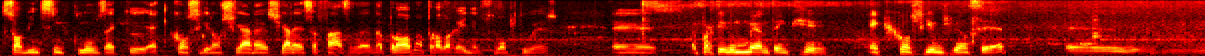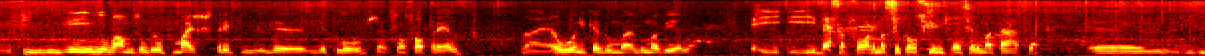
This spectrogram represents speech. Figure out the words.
só 25 clubes é que, é que conseguiram chegar a, chegar a essa fase da, da prova, a prova rainha do futebol português. Uh, a partir do momento em que, em que conseguimos vencer, uh, englobámos um grupo mais restrito de, de, de, clubes, são só 13, não é? a única de uma, de uma vila, e, e dessa forma, se conseguimos vencer uma taça, uh,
